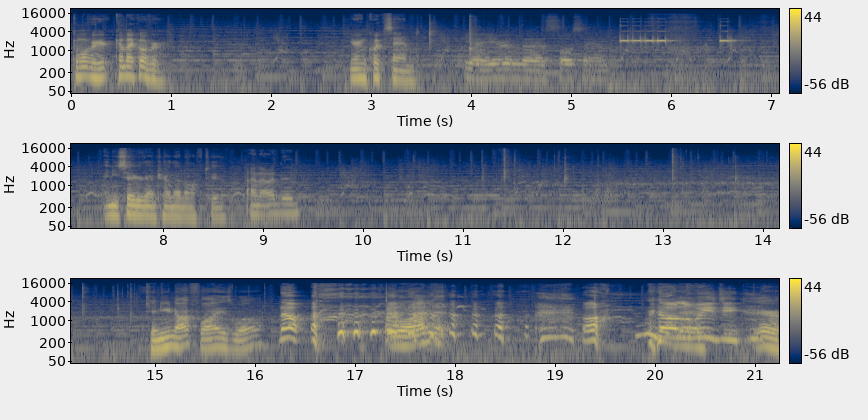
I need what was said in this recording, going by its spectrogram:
Come over here. Come back over. You're in quicksand. Yeah, you're in the slow sand. And you said you're gonna turn that off too. I know I did. Can you not fly as well? No. What? oh no, There. Luigi. there.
